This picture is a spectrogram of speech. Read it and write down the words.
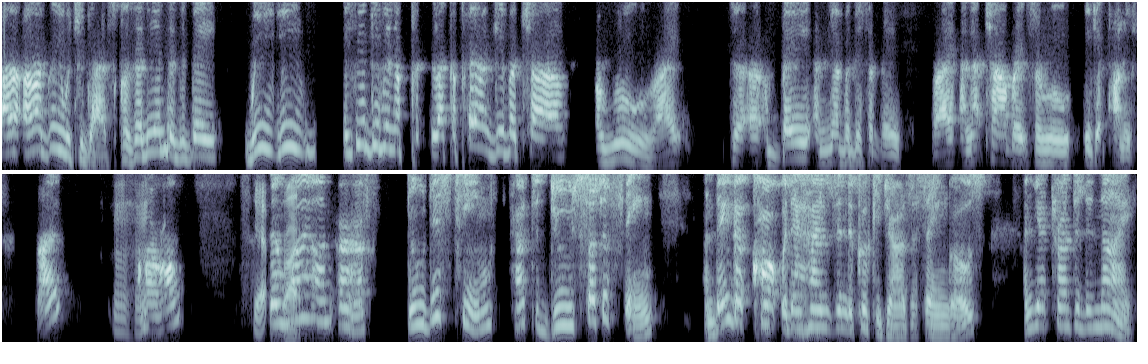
I, I agree with you guys because at the end of the day, we we if you're giving a like a parent give a child a rule, right? To uh, obey and never disobey, right? And that child breaks the rule, he get punished, right? Mm-hmm. Am I wrong? Yeah. Then right. why on earth do this team have to do such a thing and then get caught with their hands in the cookie jar, as the saying goes, and yet trying to deny?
